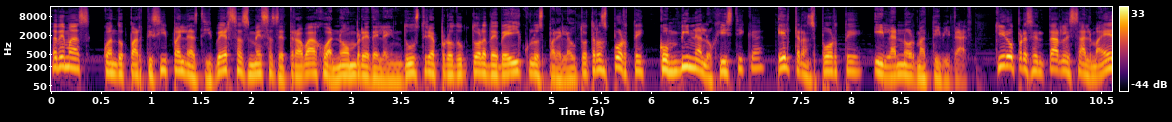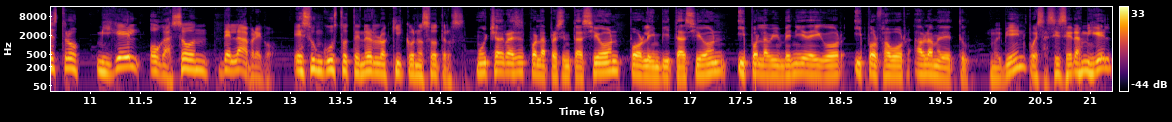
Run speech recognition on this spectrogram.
Además, cuando participa en las diversas mesas de trabajo a nombre de la industria productora de vehículos para el autotransporte, combina logística, el transporte y la normatividad. Quiero presentarles al maestro Miguel Ogazón de Lábrego. Es un gusto tenerlo aquí con nosotros. Muchas gracias por la presentación, por la invitación y por la bienvenida, Igor. Y por favor, háblame de tú. Muy bien, pues así será, Miguel.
